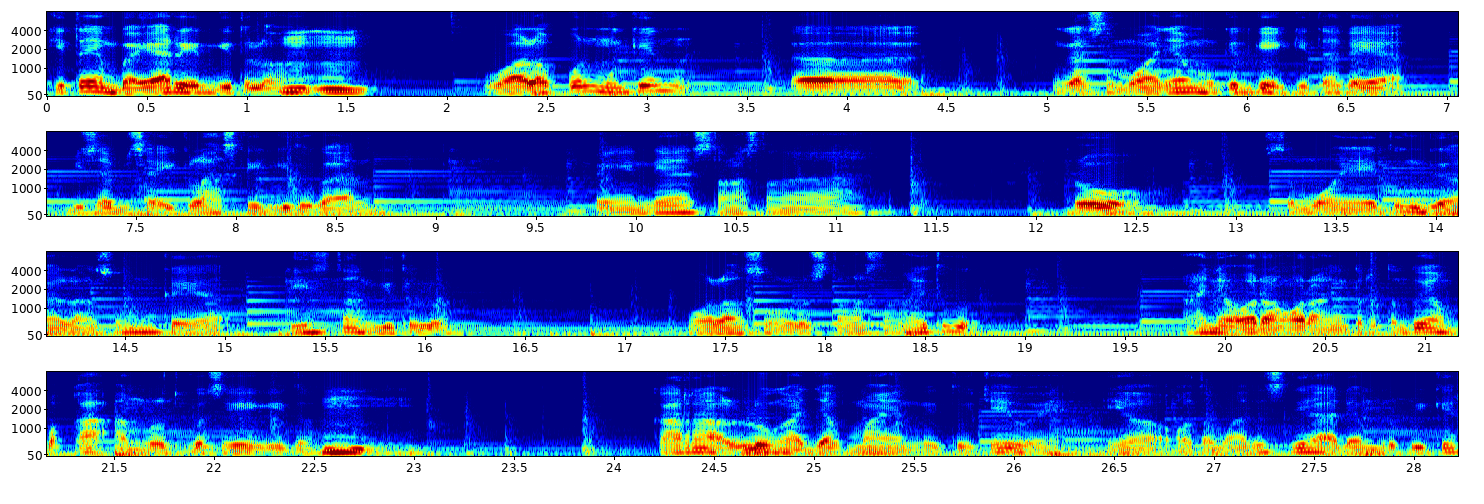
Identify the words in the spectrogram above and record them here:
kita yang bayarin gitu loh. Mm-mm. walaupun mungkin eh, nggak semuanya mungkin kayak kita kayak bisa-bisa ikhlas kayak gitu kan pengennya setengah-setengah bro semuanya itu nggak langsung kayak instan gitu loh mau langsung lu setengah-setengah itu hanya orang-orang yang tertentu yang pekaan menurut gue sih kayak gitu Hmm. karena lu ngajak main itu cewek ya otomatis dia ada yang berpikir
